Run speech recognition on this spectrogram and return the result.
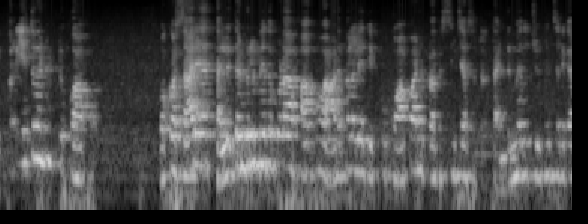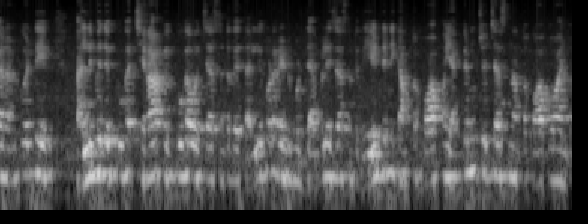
విపరీతమైనటువంటి కోపం. ఒక్కోసారి తల్లిదండ్రుల మీద కూడా పాపం ఆడపిల్లలు అయితే ఎక్కువ కోపాన్ని ప్రదర్శించేస్తుంటారు. తండ్రి మీద చూపించరు కానీ అనుకోండి తల్లి మీద ఎక్కువగా చిరాకు ఎక్కువగా వచ్చేస్తుంటుంది. తల్లి కూడా రెండు మూడు దెబ్బలు వేసేస్తుంటుంది ఏంటి నీకు అంత కోపం? ఎక్కడి నుంచి వచ్చేస్తుంది అంత కోపం అని?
